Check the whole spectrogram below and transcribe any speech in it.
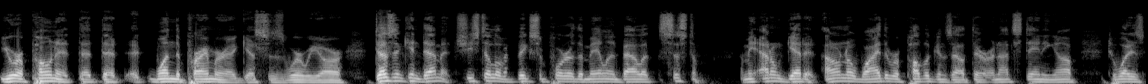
your opponent that that won the primary, I guess, is where we are, doesn't condemn it. She's still a big supporter of the mail-in ballot system. I mean, I don't get it. I don't know why the Republicans out there are not standing up to what is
